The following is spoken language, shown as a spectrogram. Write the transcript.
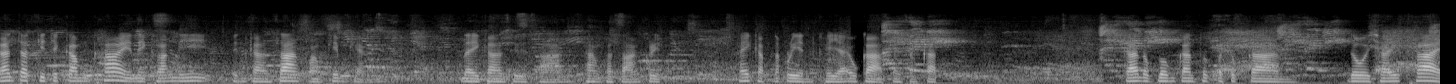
การจัดกิจกรรมค่ายในครั้งนี้เป็นการสร้างความเข้มแข็ง ในการสื่อสารทางภาษาอังกฤษ ให้กับนักเรียนขยายโอกาสในสังกัด การอบรมการฝึกประสบการณ์ โดยใช้ค่าย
